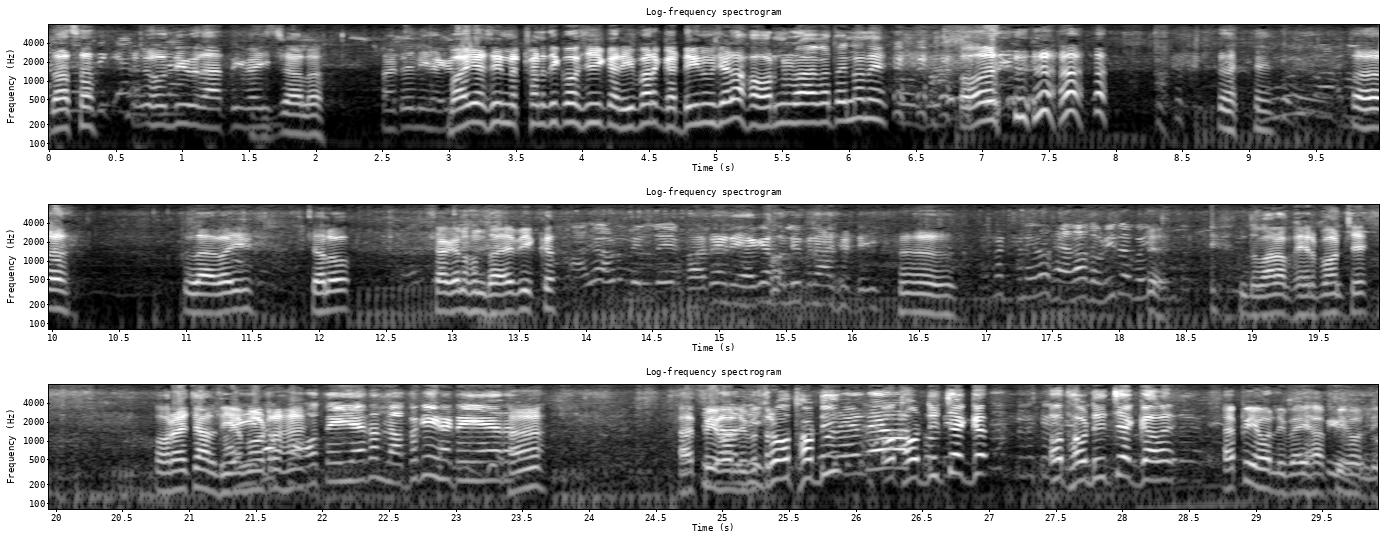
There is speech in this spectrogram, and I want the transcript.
ਦੱਸ। ਹੋਲੀ ਬੁਲਾਤੀ ਬਾਈ। ਚੱਲ। ਫਟੇ ਨਹੀਂ ਹੈਗੇ। ਬਾਈ ਅਸੀਂ ਨੱਠਣ ਦੀ ਕੋਸ਼ਿਸ਼ ਕਰੀ ਪਰ ਗੱਡੀ ਨੂੰ ਜਿਹੜਾ ਹਾਰਨ ਲਾਇਆ ਵਾ ਤਾਂ ਇਹਨਾਂ ਨੇ ਲੈ ਬਾਈ ਚਲੋ ਸ਼ਗਨ ਹੁੰਦਾ ਹੈ ਵੀ ਇੱਕ। ਆ ਜਾ ਹੁਣ ਮਿਲਦੇ ਆ। ਫਟੇ ਨਹੀਂ ਹੈਗੇ ਹੋਲੀ ਬਣਾ ਛੱਡੀ। ਹਾਂ। ਨੱਠਣੇ ਦਾ ਫਾਇਦਾ ਥੋੜੀ ਤਾਂ ਕੋਈ। ਦੁਬਾਰਾ ਫੇਰ ਪਹੁੰਚੇ। ਔਰ ਇਹ ਚੱਲਦੀ ਹੈ ਮੋਟਰ ਹੈ? ਬਹੁਤ ਤੇਜ਼ ਹੈ ਤਾਂ ਲੱਭ ਕੇ ਹੀ ਹਟੇ ਯਾਰ। ਹਾਂ। ਹੈਪੀ ਹੋਲੀ ਪੁੱਤਰ ਉਹ ਤੁਹਾਡੀ ਉਹ ਤੁਹਾਡੀ ਝੱਗ ਉਹ ਤੁਹਾਡੀ ਝੱਗ ਵਾਲੇ। ਹੈਪੀ ਹੋਲੀ ਬਾਈ ਹੈਪੀ ਹੋਲੀ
